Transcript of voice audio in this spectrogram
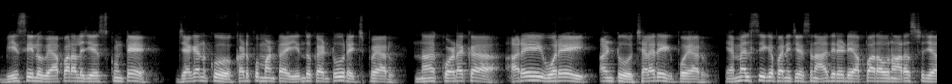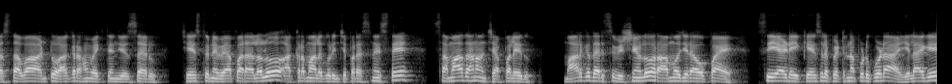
బీసీలు వ్యాపారాలు చేసుకుంటే జగన్కు కడుపు మంట ఎందుకంటూ రెచ్చిపోయారు. నా కొడక అరే ఒరేయ్ అంటూ చెలరేగిపోయారు. ఎమ్మెల్సీగా పనిచేసిన ఆదిరెడ్డి అప్పారావును అరెస్టు చేస్తావా అంటూ ఆగ్రహం వ్యక్తం చేశారు. చేస్తున్న వ్యాపారాలలో అక్రమాల గురించి ప్రశ్నిస్తే సమాధానం చెప్పలేదు. మార్గదర్శి విషయంలో రామోజీరావుపై సిఐడి కేసులు పెట్టినప్పుడు కూడా ఇలాగే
